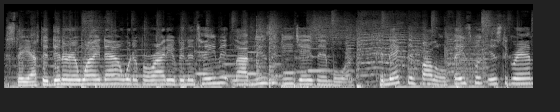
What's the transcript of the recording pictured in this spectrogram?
Stay after dinner and wind down with a variety of entertainment, live music, DJs, and more. Connect and follow on Facebook, Instagram,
